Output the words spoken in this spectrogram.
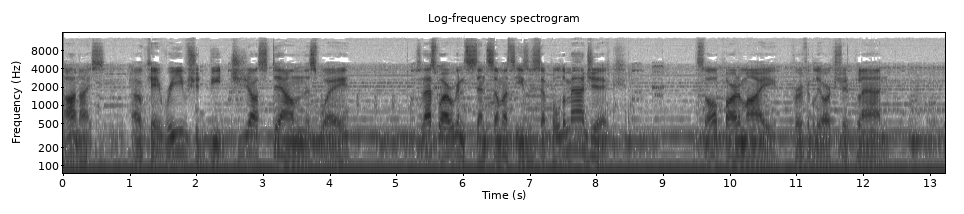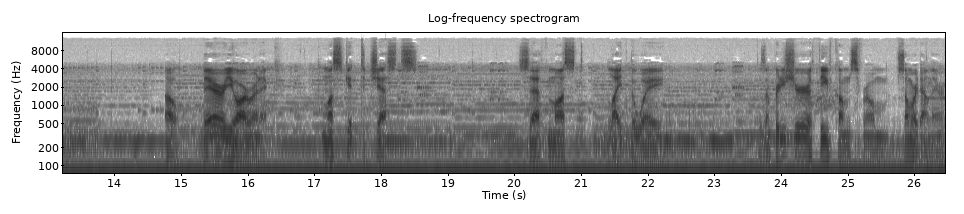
Ah, nice. Okay, Riev should be just down this way. So that's why we're gonna send someone that's easily susceptible to magic. It's all part of my perfectly orchestrated plan. Oh, there you are, Rennac. Must get to chests. Seth must light the way. Because I'm pretty sure a thief comes from somewhere down there.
